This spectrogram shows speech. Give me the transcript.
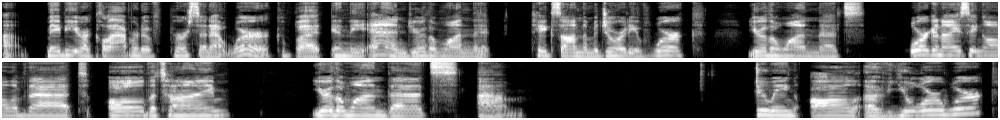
Um, maybe you're a collaborative person at work, but in the end, you're the one that takes on the majority of work. You're the one that's organizing all of that all the time. You're the one that's um, doing all of your work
